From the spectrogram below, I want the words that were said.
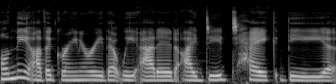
On the other greenery that we added, I did take the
